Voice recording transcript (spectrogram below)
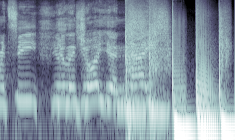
guarantee you'll enjoy your night.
